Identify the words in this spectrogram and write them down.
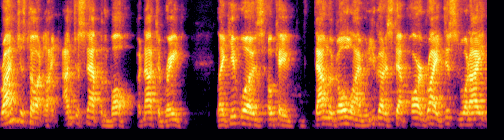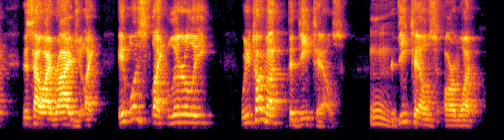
Ryan just thought, like, I'm just snapping the ball, but not to Brady. Like it was, okay, down the goal line when you got to step hard, right? This is what I, this is how I ride you. Like it was like literally, when you talk about the details, Mm. the details are what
